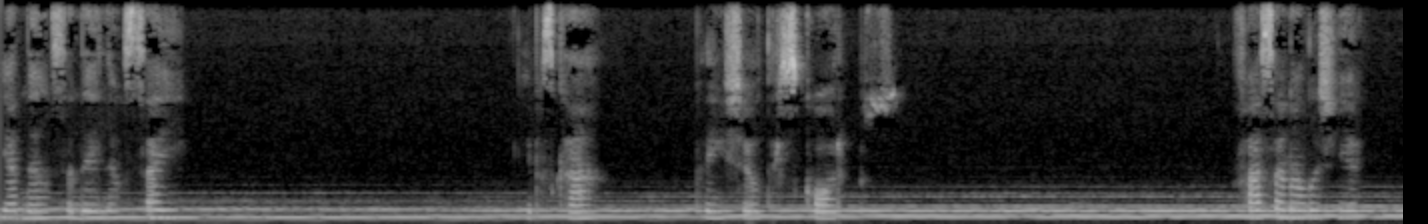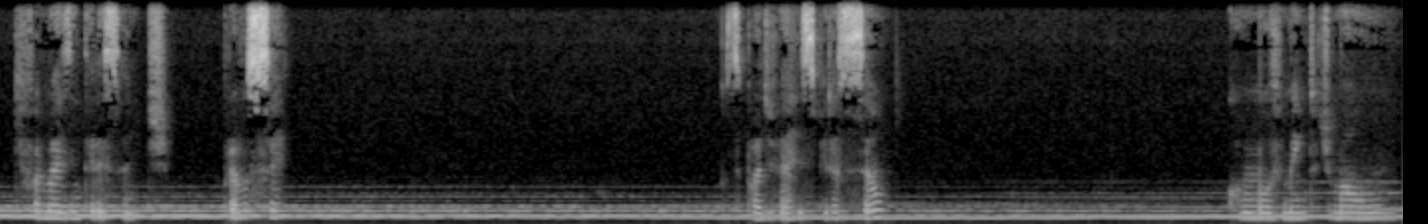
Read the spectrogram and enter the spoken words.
e a dança dele ao sair preencher outros corpos. Faça a analogia que for mais interessante para você. Você pode ver a respiração como o movimento de uma onda,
